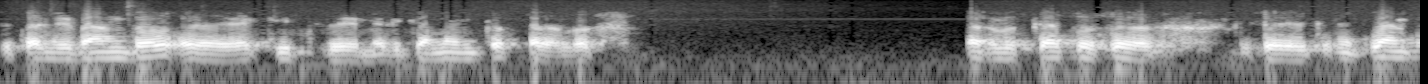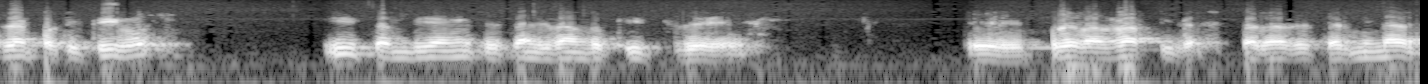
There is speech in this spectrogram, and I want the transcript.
Se están llevando eh, kits de medicamentos para los para los casos eh, que, se, encuentran positivos y también se están llevando kits de eh, pruebas rápidas para determinar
